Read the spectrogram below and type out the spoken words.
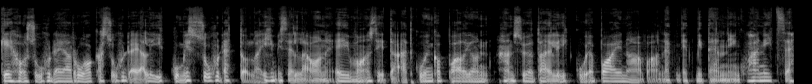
kehosuhde ja ruokasuhde ja liikkumissuhde tuolla ihmisellä on. Ei vaan sitä, että kuinka paljon hän syö tai liikkuu ja painaa, vaan että, että miten niin kuin hän itse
